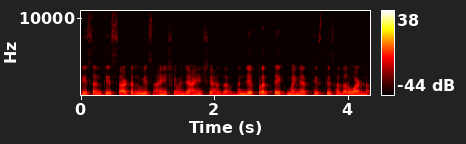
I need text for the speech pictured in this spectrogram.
तीस आणि तीस साठ आणि वीस ऐंशी म्हणजे ऐंशी हजार. म्हणजे प्रत्येक महिन्यात तीस तीस हजार वाढणार.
